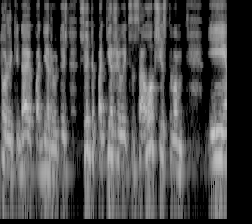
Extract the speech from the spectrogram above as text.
тоже кидаю поддерживать. То есть все это поддерживается сообществом, и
